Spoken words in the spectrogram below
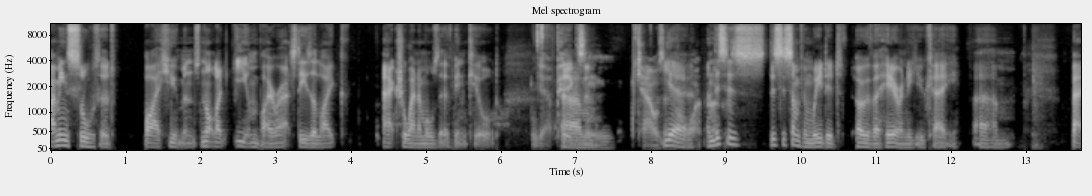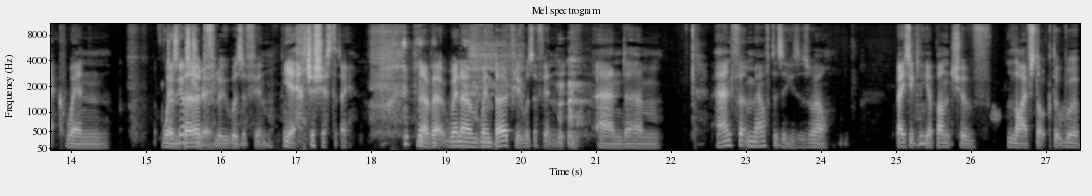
I mean slaughtered by humans, not like eaten by rats. These are like actual animals that have been killed. Yeah, pigs Um, and cows. And Yeah. And this is this is something we did over here in the UK. Um back when when Just bird yesterday. flu was a thing. Yeah, just yesterday. no, but when um when bird flu was a thing, and um and foot and mouth disease as well. Basically, a bunch of livestock that were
